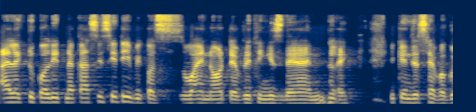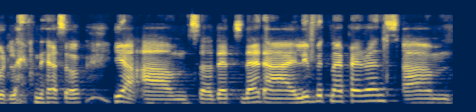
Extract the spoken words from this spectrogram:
I like to call it Nakasi City because why not? Everything is there, and like you can just have a good life there. So yeah. Um. So that's that. I live with my parents. Um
